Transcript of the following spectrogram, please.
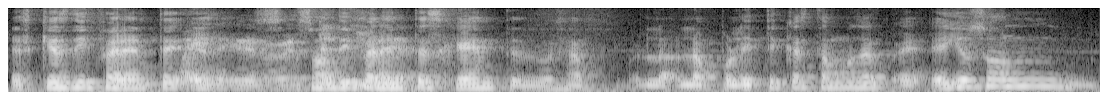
Es que es diferente, es- regresa son diferentes gentes, güey, o sea, la, la política estamos, de- eh, ellos son,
